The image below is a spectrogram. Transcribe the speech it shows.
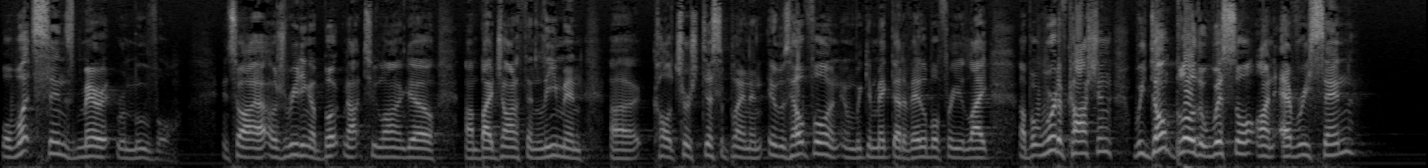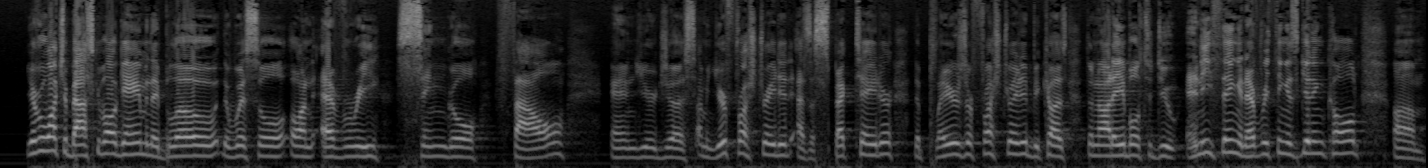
well, what sins merit removal? And so I, I was reading a book not too long ago um, by Jonathan Leeman uh, called Church Discipline, and it was helpful, and, and we can make that available for you like. Uh, but word of caution we don't blow the whistle on every sin. You ever watch a basketball game and they blow the whistle on every single foul? And you're just, I mean, you're frustrated as a spectator. The players are frustrated because they're not able to do anything and everything is getting called. Um,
